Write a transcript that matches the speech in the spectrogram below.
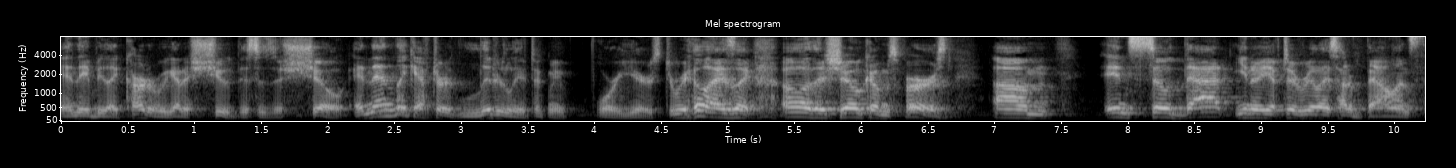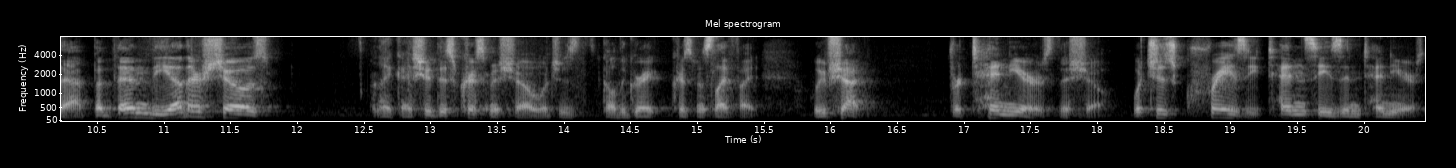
And they'd be like, Carter, we got to shoot. This is a show. And then, like, after literally, it took me four years to realize, like, oh, the show comes first. Um, and so that, you know, you have to realize how to balance that. But then the other shows, like, I shoot this Christmas show, which is called The Great Christmas Light Fight. We've shot for 10 years this show, which is crazy. 10 season, 10 years.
